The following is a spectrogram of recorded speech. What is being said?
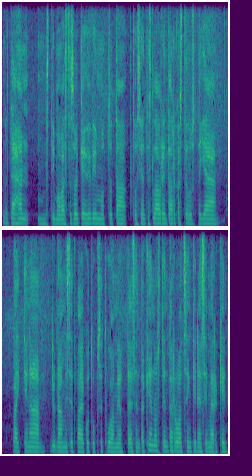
No tähän Timo vastasi oikein hyvin, mutta tota, tosiaan tästä Laurin tarkastelusta jää kaikki nämä dynaamiset vaikutukset huomiotta ja sen takia nostin tämän Ruotsinkin esimerkin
